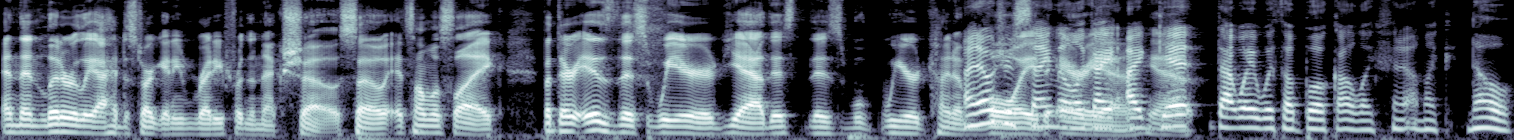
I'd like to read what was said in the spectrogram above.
and then literally I had to start getting ready for the next show. So it's almost like but there is this weird yeah, this this weird kind of I know what you're void saying though. Like. I, I Yeah. get that way with a book. I'll like finish. I'm like, no,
